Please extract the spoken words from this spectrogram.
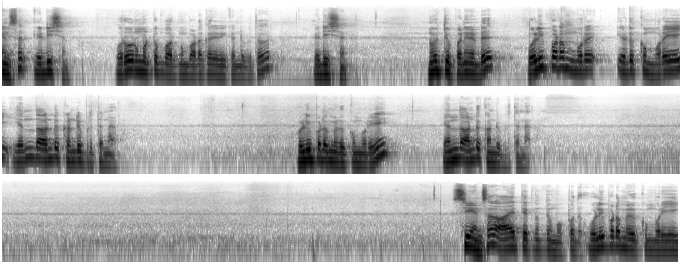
ஆன்சர் எடிஷன் ஒருவர் மட்டும் பார்க்கும் படக்கருவியை கண்டுபிடித்தவர் எடிஷன் நூற்றி பன்னிரெண்டு ஒளிப்படம் முறை எடுக்கும் முறையை எந்த ஆண்டு கண்டுபிடித்தனர்? ஒளிப்படம் எடுக்கும் முறையை எந்த ஆண்டு கண்டுபிடித்தனர்? சி ஆன்சர் ஆயிரத்தி எட்நூற்றி முப்பது. ஒளிப்படம் எடுக்கும் முறையை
